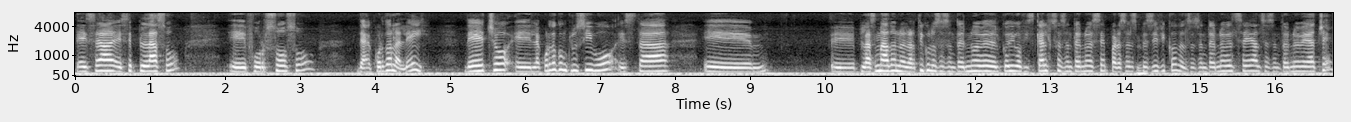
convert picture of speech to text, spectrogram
ese plazo eh, forzoso de acuerdo a la ley. De hecho, el acuerdo conclusivo está eh, plasmado en el artículo 69 del Código Fiscal, 69C para ser específico, del 69C al 69H,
